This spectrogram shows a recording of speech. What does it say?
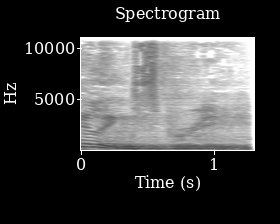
Killing spree.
